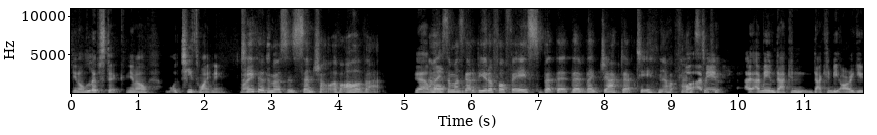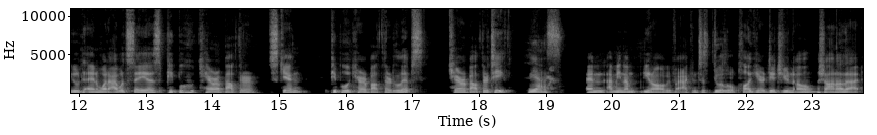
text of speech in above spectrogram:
you know, lipstick, you know, teeth whitening. Right? Teeth are the most essential of all of that. Yeah, well, like someone's got a beautiful face, but the, the like jacked up teeth. No offense. Well, I mean. I, I mean that can that can be argued, and what I would say is people who care about their skin, people who care about their lips, care about their teeth. yes. And I mean, I'm you know, if I can just do a little plug here. Did you know, Shauna, that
